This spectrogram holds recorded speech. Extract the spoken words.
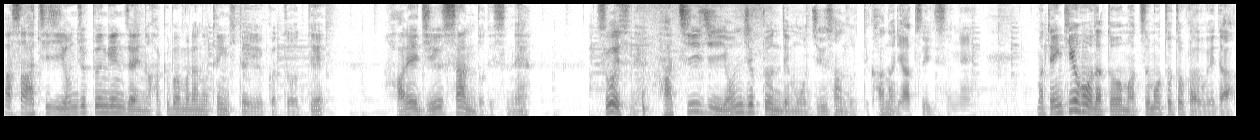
朝8時40分現在の白馬村の天気ということで晴れ13度ですね。すごいですね。8時40分でもう13度ってかなり暑いですよね。まあ、天気予報だと松本とか上田、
